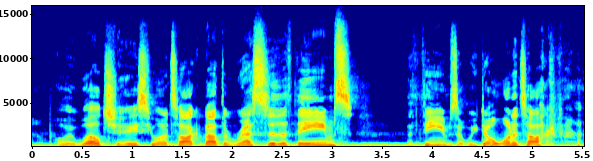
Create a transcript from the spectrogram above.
Oh boy, well, Chase, you want to talk about the rest of the themes? The themes that we don't want to talk about?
